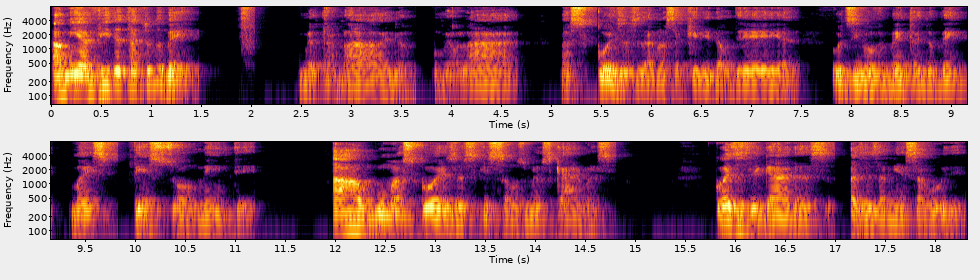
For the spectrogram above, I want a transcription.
A minha vida está tudo bem. O meu trabalho, o meu lar, as coisas da nossa querida aldeia, o desenvolvimento indo bem, mas pessoalmente há algumas coisas que são os meus karmas, coisas ligadas às vezes à minha saúde,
